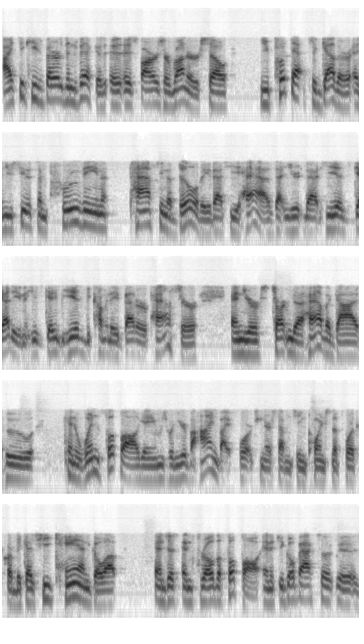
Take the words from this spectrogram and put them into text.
I think he's better than Vick as, as far as a runner. So you put that together and you see this improving passing ability that he has that you that he is getting. He's getting he is becoming a better passer, and you're starting to have a guy who can win football games when you're behind by 14 or 17 points in the fourth quarter because he can go up and just and throw the football. And if you go back to his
